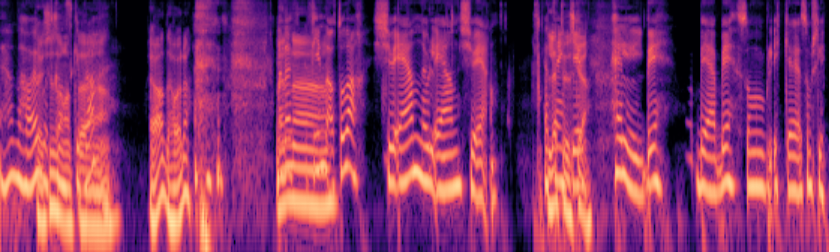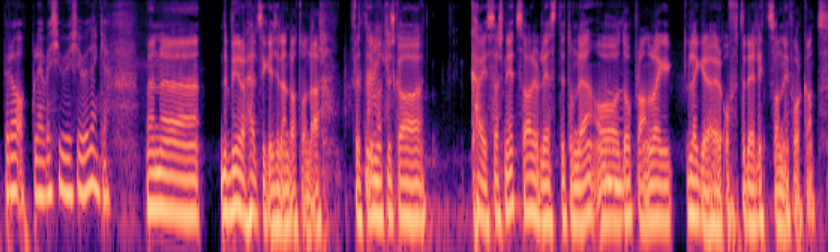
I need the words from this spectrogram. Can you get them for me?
Ja, det har jo det gått sånn ganske at bra. eh, Ja, det har jo det. Men, det er en fin dato, da. 21.01.21. Jeg Lett tenker huske. heldig baby som, ikke, som slipper å oppleve 2020, tenker jeg. Men uh, det blir jo helt sikkert ikke den datoen der. For I og med at du skal keisersnitt, så har jeg jo lest litt om det, og Mm. da planlegger jeg ofte det litt sånn i forkant.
